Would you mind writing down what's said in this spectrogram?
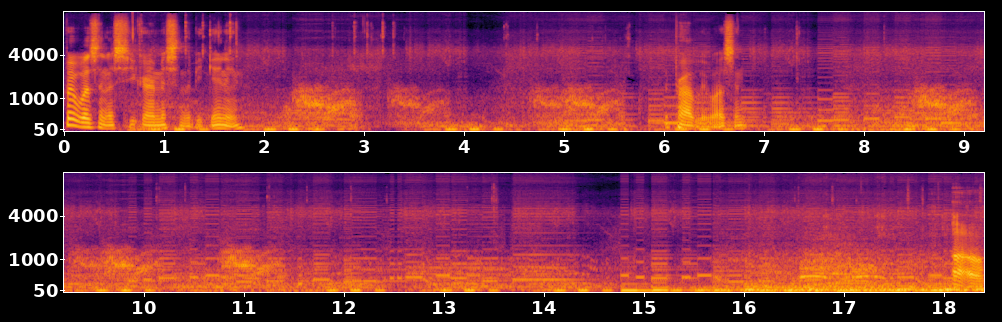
Hope it wasn't a secret I missed in the beginning. It probably wasn't. Uh-oh.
